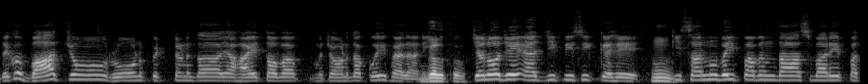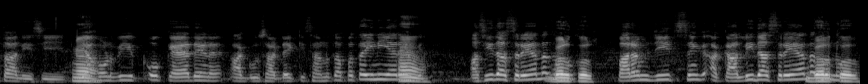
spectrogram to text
ਦੇਖੋ ਬਾਅਦ ਚੋਂ ਰੋਣ ਪਿੱਟਣ ਦਾ ਜਾਂ ਹਾਏ ਤੌਬਾ ਮਚਾਉਣ ਦਾ ਕੋਈ ਫਾਇਦਾ ਨਹੀਂ। ਚਲੋ ਜੇ ਐਸਜੀਪੀਸੀ ਕਹੇ ਕਿ ਸਾਨੂੰ ਬਈ ਪਵਨ ਦਾਸ ਬਾਰੇ ਪਤਾ ਨਹੀਂ ਸੀ ਜਾਂ ਹੁਣ ਵੀ ਉਹ ਕਹਿ ਦੇਣ ਆਗੂ ਸਾਡੇ ਕਿ ਸਾਨੂੰ ਤਾਂ ਪਤਾ ਹੀ ਨਹੀਂ ਯਾਰ। ਅਸੀਂ ਦੱਸ ਰਹੇ ਆ ਨਾ ਤੁਹਾਨੂੰ? ਬਿਲਕੁਲ। ਪਰਮਜੀਤ ਸਿੰਘ ਅਕਾਲੀ ਦੱਸ ਰਹੇ ਆ ਨਾ ਬਿਲਕੁਲ।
